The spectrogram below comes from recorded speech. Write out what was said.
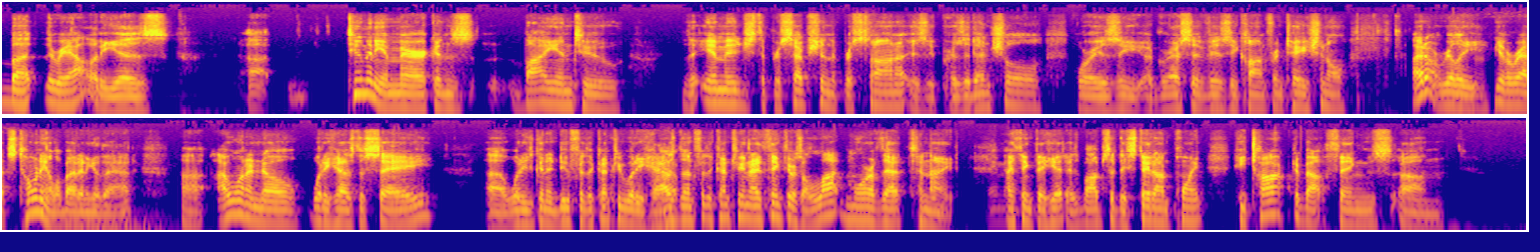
but the reality is, uh, too many Americans buy into the image, the perception, the persona. Is he presidential or is he aggressive? Is he confrontational? I don't really mm-hmm. give a rat's toenail about any of that. Uh, I want to know what he has to say, uh, what he's going to do for the country, what he has yep. done for the country. And I think there's a lot more of that tonight. Amen. I think they hit, as Bob said, they stayed on point. He talked about things, um,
